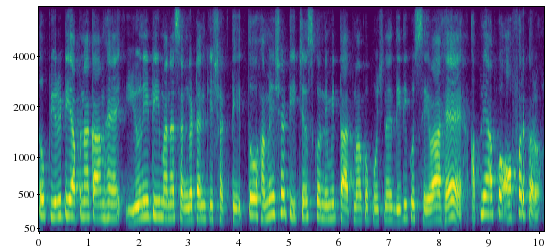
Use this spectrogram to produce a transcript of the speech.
तो प्यूरिटी अपना काम है यूनिटी माना संगठन की शक्ति. तो हमेशा टीचर्स को, निमित्त आत्मा को पूछना है, दीदी, कुछ सेवा है? अपने आप को ऑफ़र करो.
